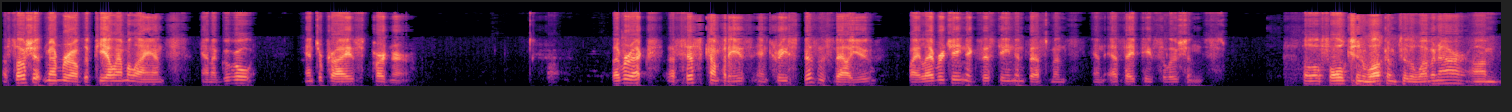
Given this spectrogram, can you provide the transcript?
associate member of the PLM Alliance, and a Google Enterprise Partner. LeverX assists companies increase business value by leveraging existing investments in SAP solutions. Hello folks and welcome to the webinar. Um,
